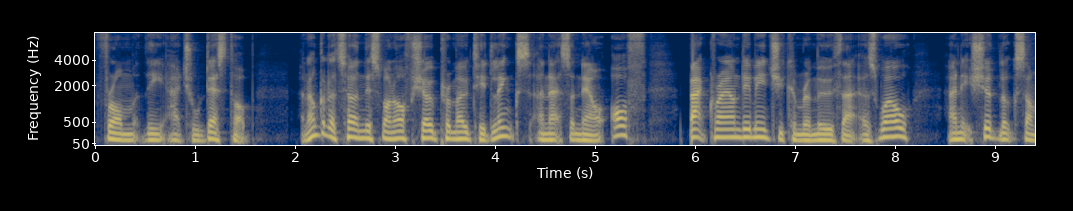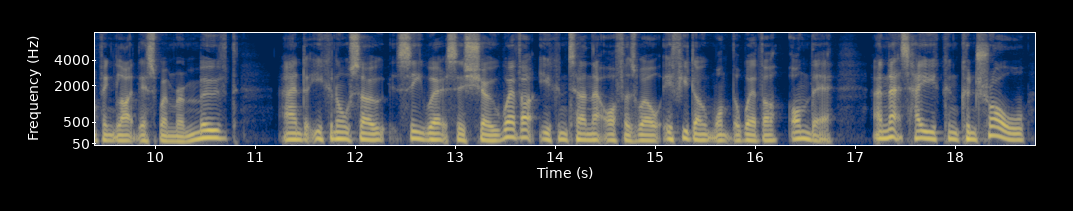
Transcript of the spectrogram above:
from the actual desktop. And I'm going to turn this one off, show promoted links, and that's now off. Background image, you can remove that as well. And it should look something like this when removed. And you can also see where it says show weather. You can turn that off as well if you don't want the weather on there. And that's how you can control the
